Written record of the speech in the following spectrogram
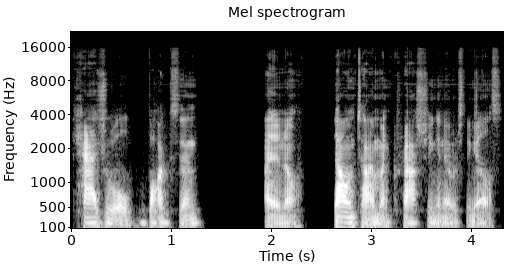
casual bugs and I don't know, downtime and crashing and everything else.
